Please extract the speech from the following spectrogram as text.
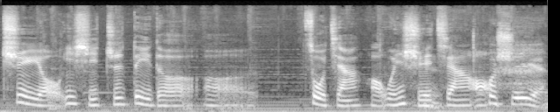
具有一席之地的呃。作家哦，文学家哦，或诗人。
